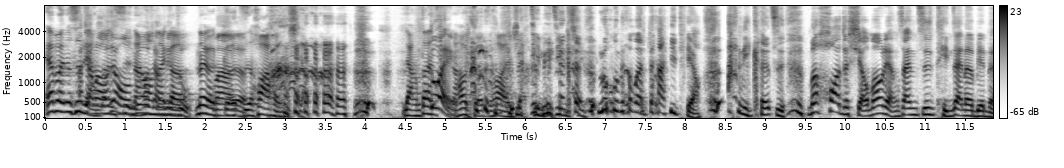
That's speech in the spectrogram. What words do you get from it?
要不然就是两段式，然后那个那个格子画很小，两段式，对。然后格子画很小，停不进去。路那么大一条，按你格子，那画个小猫两三只停在那边的，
